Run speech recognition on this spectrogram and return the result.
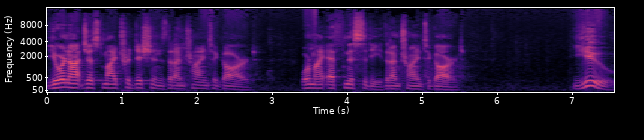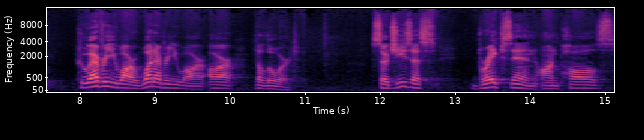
You're not just my traditions that I'm trying to guard or my ethnicity that I'm trying to guard. You, whoever you are, whatever you are, are the Lord. So Jesus breaks in on Paul's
